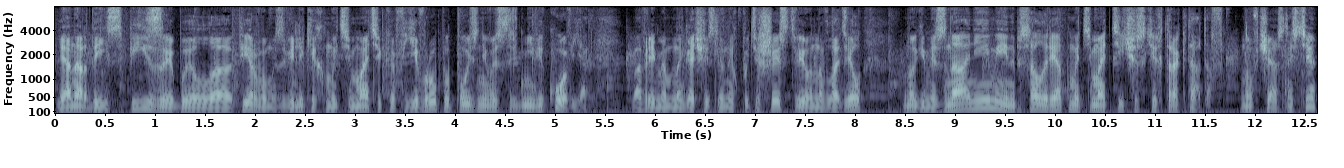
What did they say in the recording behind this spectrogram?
Леонардо из Пизы был э, первым из великих математиков Европы позднего Средневековья. Во время многочисленных путешествий он овладел многими знаниями и написал ряд математических трактатов. Ну, в частности,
